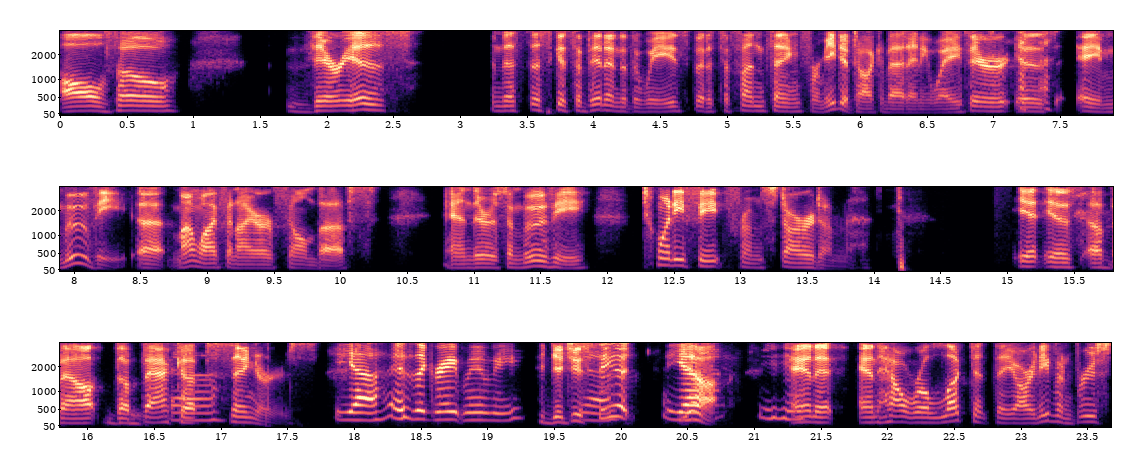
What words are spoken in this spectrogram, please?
although there is and this this gets a bit into the weeds, but it's a fun thing for me to talk about anyway. There is a movie. Uh, my wife and I are film buffs, and there's a movie, Twenty Feet from Stardom. It is about the backup uh, singers. Yeah, it's a great movie. Did you yeah. see it? Yeah. yeah. Mm-hmm. And it and how reluctant they are, and even Bruce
